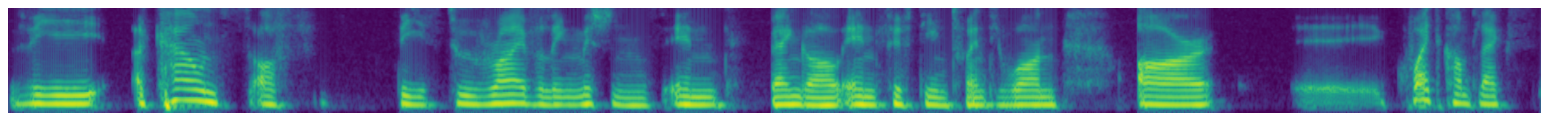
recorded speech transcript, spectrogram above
the accounts of these two rivaling missions in Bengal in 1521 are uh, quite complex,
